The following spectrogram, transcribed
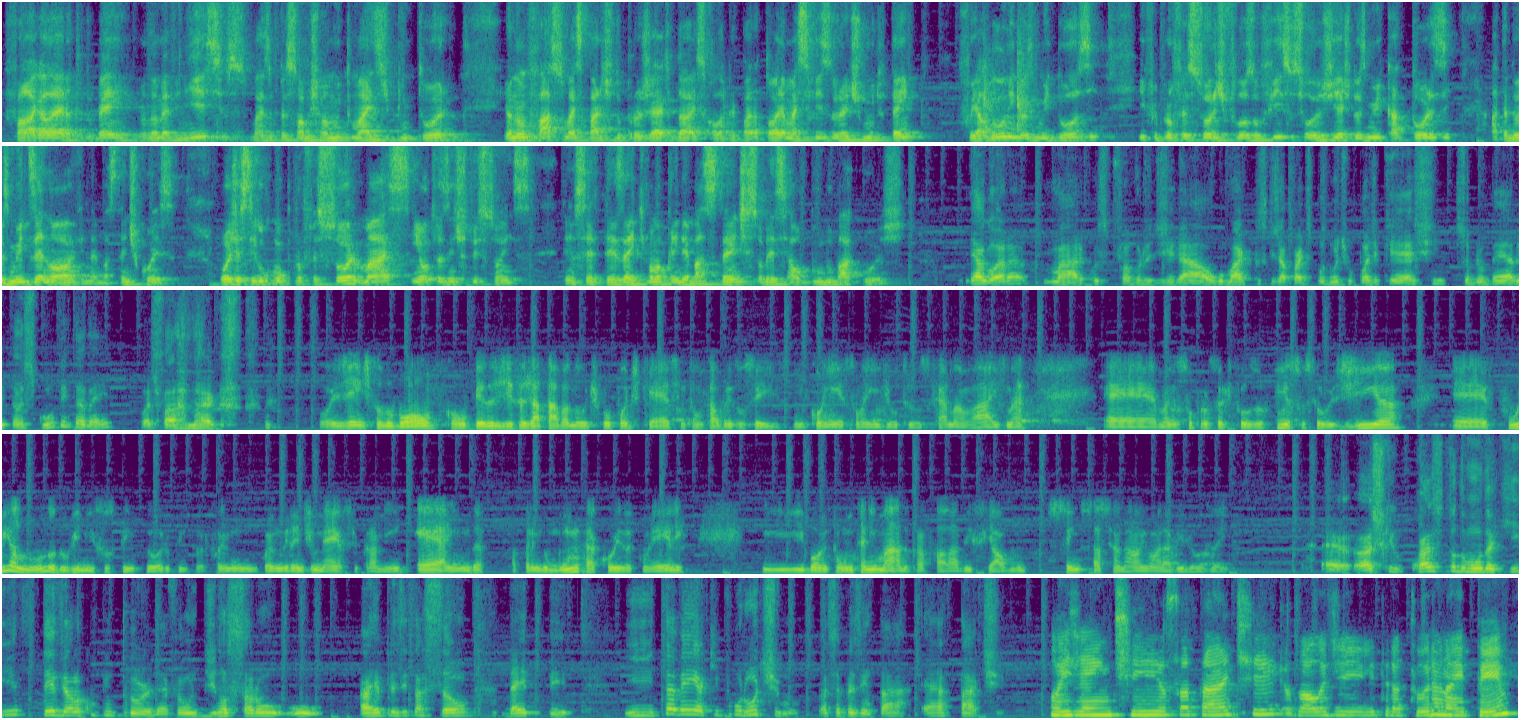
Fala galera, tudo bem? Meu nome é Vinícius, mas o pessoal me chama muito mais de pintor. Eu não faço mais parte do projeto da escola preparatória, mas fiz durante muito tempo. Fui aluno em 2012 e fui professor de filosofia e sociologia de 2014 até 2019, né? Bastante coisa. Hoje eu sigo como professor, mas em outras instituições. Tenho certeza aí que vamos aprender bastante sobre esse álbum do Baco hoje. E agora, Marcos, por favor, diga algo. Marcos, que já participou do último podcast sobre o Belo, então escutem também. Pode falar, Marcos. Oi, gente, tudo bom? Como o Pedro disse, eu já estava no último podcast, então talvez vocês me conheçam aí de outros carnavais, né? É, mas eu sou professor de filosofia, sociologia, é, fui aluno do Vinícius Pintor. O Pintor foi um, foi um grande mestre para mim, é ainda. Aprendo muita coisa com ele. E, bom, eu estou muito animado para falar desse álbum sensacional e maravilhoso aí. É, eu acho que quase todo mundo aqui teve aula com o pintor, né? Foi um dinossauro, o, a representação da EP. E também aqui, por último, para se apresentar, é a Tati. Oi, gente, eu sou a Tati, eu dou aula de literatura na EP.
